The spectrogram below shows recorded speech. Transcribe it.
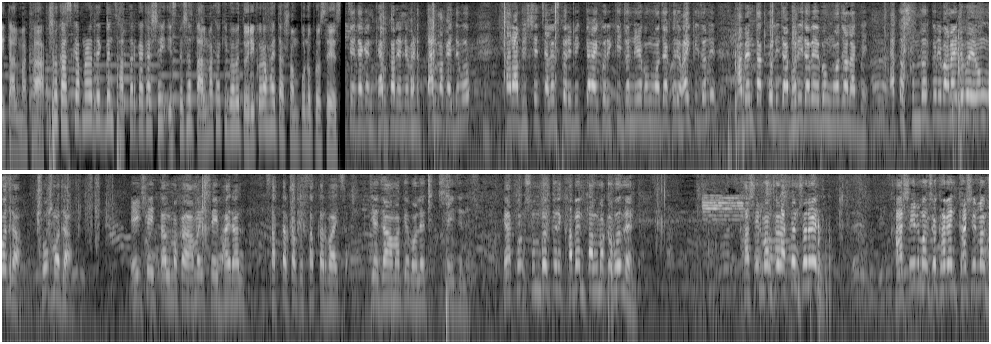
এই তালমাখা। দর্শক, আজকে আপনারা দেখবেন সাত্তার কাকার সেই স্পেশাল তালমাখা কীভাবে তৈরি করা হয় তার সম্পূর্ণ প্রসেস দেখেন, খেয়াল করেন, এবারে তাল মাখাই দেবো। সারা বিশ্বে চ্যালেঞ্জ করে, বিক্রয় করি, কি জন্য এবং মজা করে, হয় কি জন্য? খাবেন তা কলিজা ভরে যাবে এবং মজা লাগবে। এত সুন্দর করে বানাই দেবো এবং মজা, খুব মজা। এই সেই তালমাখা আমি সেই ভাইরাল সাত্তার কাকু সাত্তার ভাই, যে যা আমাকে বলে সেই জিনিস। এত সুন্দর করে খাবেন, তাল মাখা বললেন। খাসির মাংস রাখবেন, শোনেন। খাসির মাংস খাবেন, খাসির মাংস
